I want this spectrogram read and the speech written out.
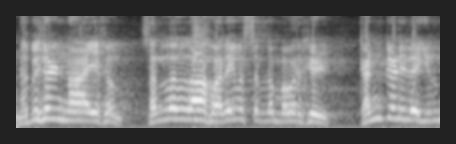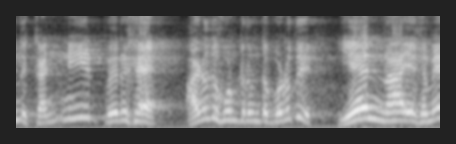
நபிகள் நாயகம் சல்லல்லாக அலைஹி செல்லும் அவர்கள் கண்களிலே இருந்து கண்ணீர் பெருக அழுது கொண்டிருந்த பொழுது ஏன் நாயகமே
